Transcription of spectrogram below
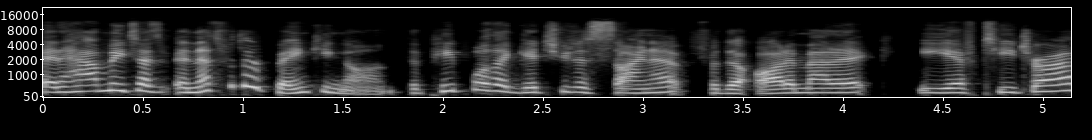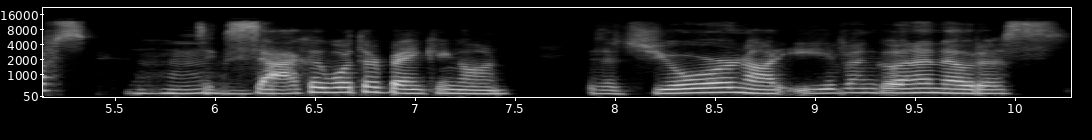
And how many times, and that's what they're banking on. The people that get you to sign up for the automatic EFT drafts, mm-hmm. it's exactly what they're banking on. Is that you're not even going to notice.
